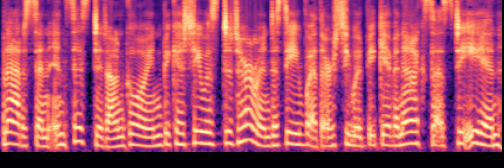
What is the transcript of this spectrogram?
Madison insisted on going because she was determined to see whether she would be given access to Ian.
